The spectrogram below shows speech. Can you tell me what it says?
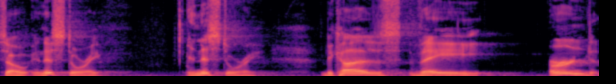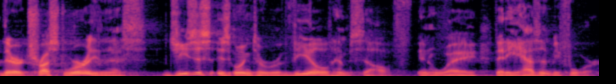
So, in this story, in this story, because they earned their trustworthiness, Jesus is going to reveal himself in a way that he hasn't before.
